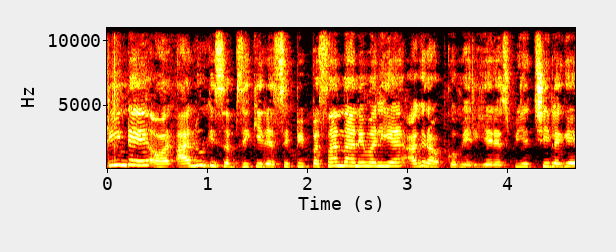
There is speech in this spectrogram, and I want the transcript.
टिंडे और आलू की सब्ज़ी की रेसिपी पसंद आने वाली है। अगर आपको मेरी ये रेसिपी अच्छी लगे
